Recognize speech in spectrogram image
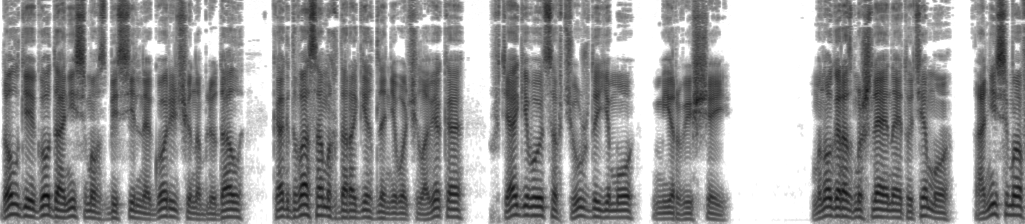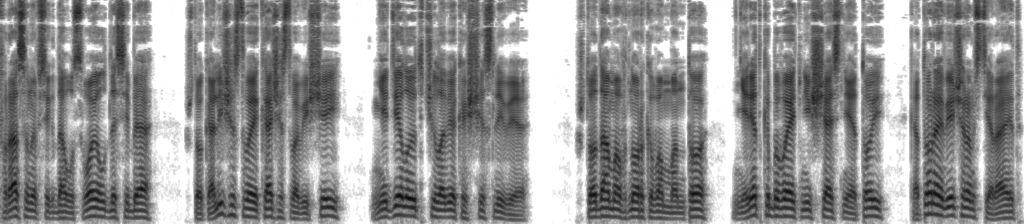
Долгие годы Анисимов с бессильной горечью наблюдал, как два самых дорогих для него человека втягиваются в чуждый ему мир вещей. Много размышляя на эту тему, Анисимов раз и навсегда усвоил для себя, что количество и качество вещей не делают человека счастливее, что дама в норковом манто нередко бывает несчастнее той, которая вечером стирает,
